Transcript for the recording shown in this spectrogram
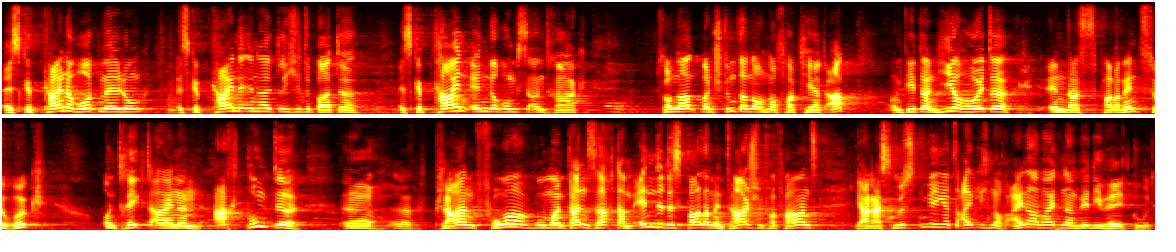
Es gibt keine Wortmeldung, es gibt keine inhaltliche Debatte, es gibt keinen Änderungsantrag, sondern man stimmt dann auch noch verkehrt ab und geht dann hier heute in das Parlament zurück und trägt einen Acht-Punkte-Plan vor, wo man dann sagt, am Ende des parlamentarischen Verfahrens ja, das müssten wir jetzt eigentlich noch einarbeiten, dann wäre die Welt gut.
